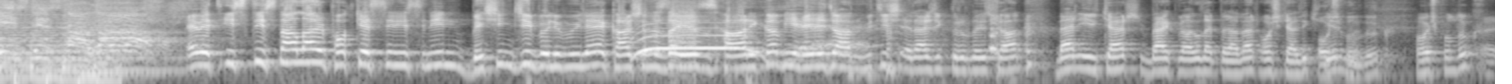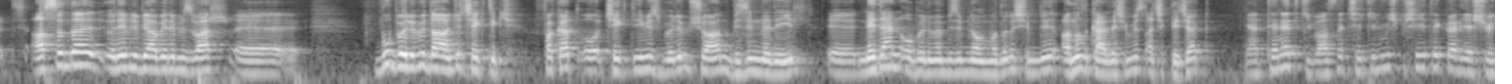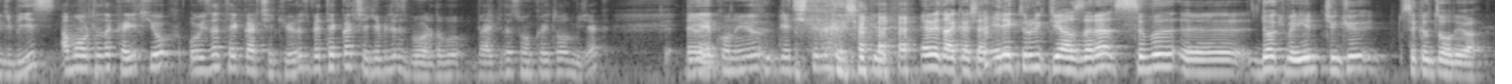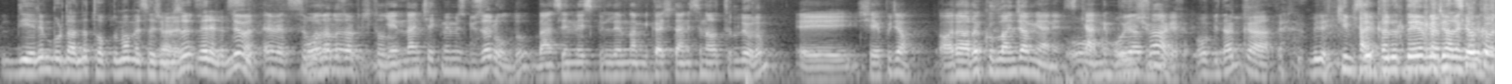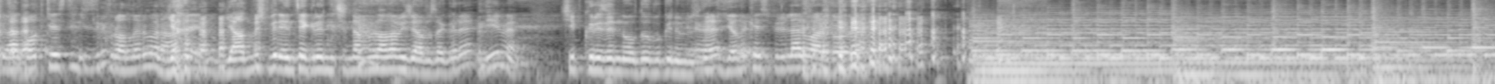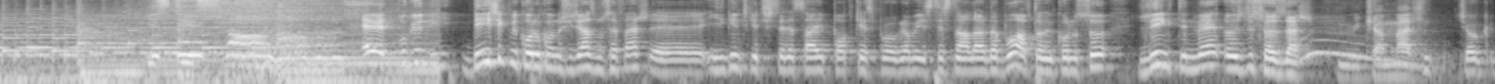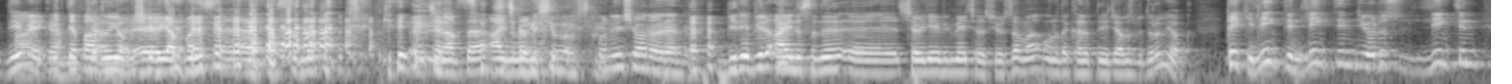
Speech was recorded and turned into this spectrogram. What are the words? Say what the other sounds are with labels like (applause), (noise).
İstisnalar Evet İstisnalar Podcast serisinin 5. bölümüyle karşınızdayız. Harika bir heyecan, müthiş enerjik durumdayız şu an. Ben İlker, Berk ve Anıl hep beraber hoş geldik. Hoş diyelim mi? bulduk. Hoş bulduk. Evet. Aslında önemli bir haberimiz var. Ee, bu bölümü daha önce çektik. Fakat o çektiğimiz bölüm şu an bizimle değil. Ee, neden o bölümün bizimle olmadığını şimdi Anıl kardeşimiz açıklayacak. Yani Tenet gibi aslında çekilmiş bir şeyi tekrar yaşıyor gibiyiz. Ama ortada kayıt yok. O yüzden tekrar çekiyoruz ve tekrar çekebiliriz bu arada. Bu belki de son kayıt olmayacak. Diye Evet. konuyu (laughs) geçiştirmek Teşekkür ederim. Evet arkadaşlar elektronik cihazlara sıvı e, dökmeyin çünkü sıkıntı oluyor diyelim. Buradan da topluma mesajımızı Evet. verelim değil mi? Evet sıvıdan uzak tutalım. yeniden çekmemiz güzel oldu. Ben senin esprilerinden birkaç tanesini hatırlıyorum. Ee, şey yapacağım. Ara ara kullanacağım yani. O, Kendim o yasak. gibi. O bir dakika. (laughs) Bir- Kimse Yani kanıtlayamayacağına kanıt göre şu an Podcast'in gizli kuralları var abi. ya- yanmış bir entegrenin içinden bunu alamayacağımıza göre değil mi? Çip krizinin olduğu bu günümüzde. Evet, yanık espriler vardı orada. (laughs) Evet bugün değişik bir konu konuşacağız bu sefer. Ee, ilginç geçişlere sahip podcast programı istisnalarda bu haftanın konusu LinkedIn ve özlü sözler. Mükemmel. Çok değil Harika, mi? İlk defa mükemmel, duyuyormuş gibi evet. yapmanız (laughs) ee, aslında. Geçen hafta aynılarını gibi. Konuyu şu an öğrendim. birebir aynısını e, söyleyebilmeye çalışıyoruz ama onu da kanıtlayacağımız bir durum yok. Peki LinkedIn, LinkedIn diyoruz. LinkedIn,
